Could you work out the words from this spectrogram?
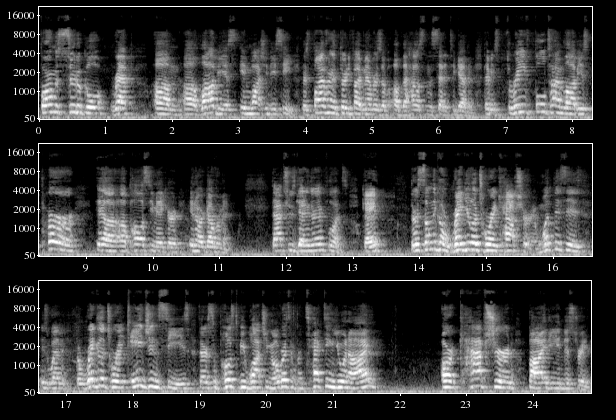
pharmaceutical rep um, uh, lobbyists in Washington, D.C. There's 535 members of, of the House and the Senate together. That means three full-time lobbyists per uh, uh, policymaker in our government. That's who's getting their influence, okay? There's something called regulatory capture. And what this is, is when the regulatory agencies that are supposed to be watching over us and protecting you and I are captured by the industry.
